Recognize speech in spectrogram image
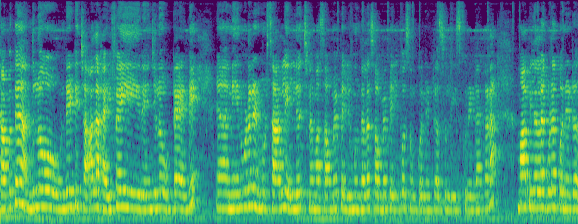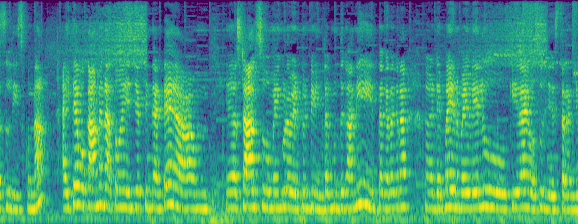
కాకపోతే అందులో ఉండేటి చాలా హైఫై రేంజ్లో ఉంటాయండి. నేను కూడా రెండు మూడు సార్లు వెళ్ళి వచ్చిన మా సౌమ్య పెళ్ళి ముందల సౌమ్య పెళ్ళి కోసం కొన్ని డ్రెస్సులు తీసుకుని అక్కడ. మా పిల్లలకు కూడా కొన్ని డ్రెస్సులు తీసుకున్నా. అయితే ఒక ఆమె నాతో ఏం చెప్పిందంటే స్టాల్స్ మేము కూడా పెడుతుంటే ఇంతకు ముందు కానీ దగ్గర దగ్గర డెబ్బై ఎనభై వేలు కిరాయి వసూలు చేస్తారండి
